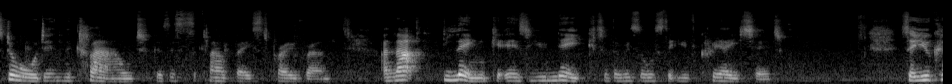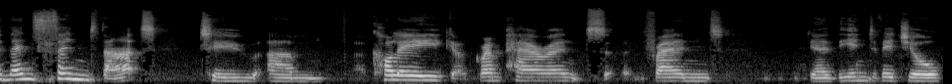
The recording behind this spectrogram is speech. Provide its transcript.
stored in the cloud, because this is a cloud-based program. And that link is unique to the resource that you've created. So you can then send that to um, a colleague, a grandparent, a friend, you know, the individual.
